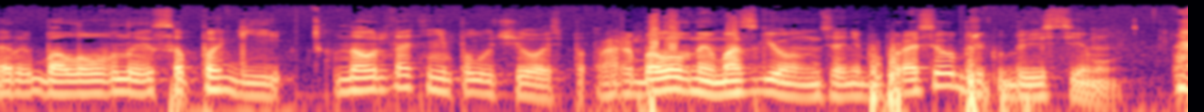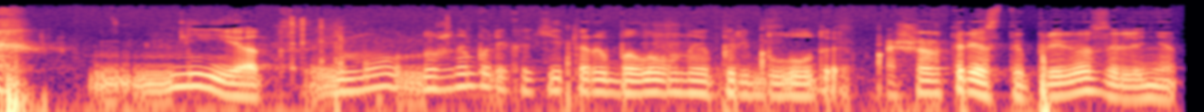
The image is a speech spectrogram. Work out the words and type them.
рыболовные сапоги. Но в результате не получилось. Потому... А рыболовные мозги он у тебя не попросил прикупить ему? Нет, ему нужны были какие-то рыболовные приблуды. А шартрез ты привез или нет?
